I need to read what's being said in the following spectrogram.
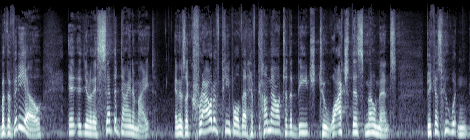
But the video, it, it, you know, they set the dynamite and there's a crowd of people that have come out to the beach to watch this moment because who wouldn't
